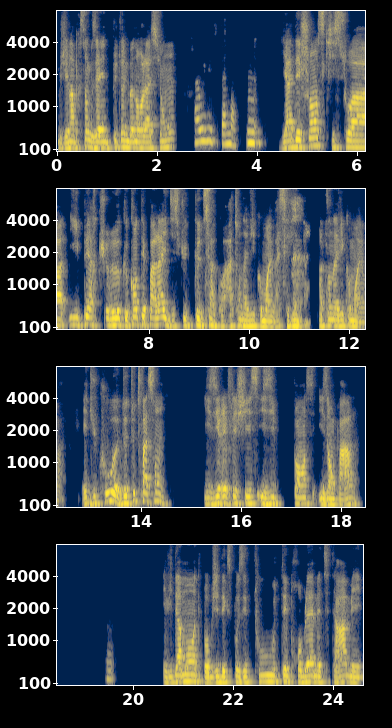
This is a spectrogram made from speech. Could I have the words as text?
j'ai l'impression que vous avez plutôt une bonne relation. Ah oui, oui, totalement. Mm. Il y a des chances qu'ils soient hyper curieux, que quand t'es pas là, ils discutent que de ça, quoi. À ton avis, comment elle va, Céline? À ton avis, comment elle va? Et du coup, euh, de toute façon, ils y réfléchissent, ils y pensent, ils en parlent. Mm. Évidemment, t'es pas obligé d'exposer tous tes problèmes, etc. Mais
